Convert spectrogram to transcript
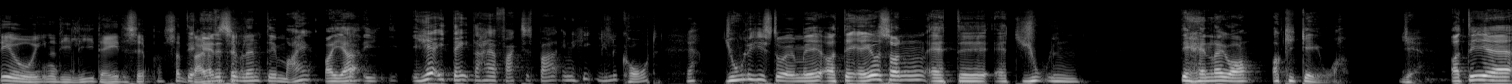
Det er jo en af de lige dage i december. Så Det er det simpelthen. Det er mig. Og jeg, i, i- her i dag, der har jeg faktisk bare en helt lille kort Ja. julehistorie med. Og det er jo sådan, at, øh, at julen, det handler jo om at give gaver. Ja. Og det er,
